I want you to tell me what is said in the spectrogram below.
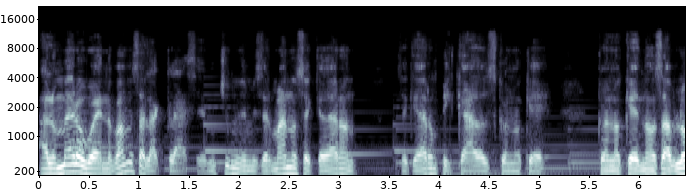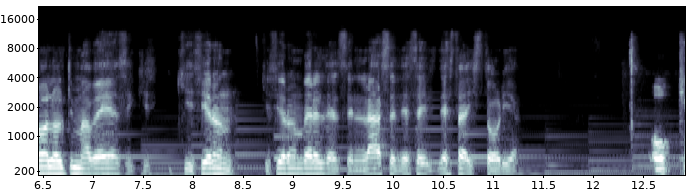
a lo mero bueno, vamos a la clase. Muchos de mis hermanos se quedaron, se quedaron picados con lo que, con lo que nos habló la última vez y quisieron, quisieron ver el desenlace de, de esta historia. Ok,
